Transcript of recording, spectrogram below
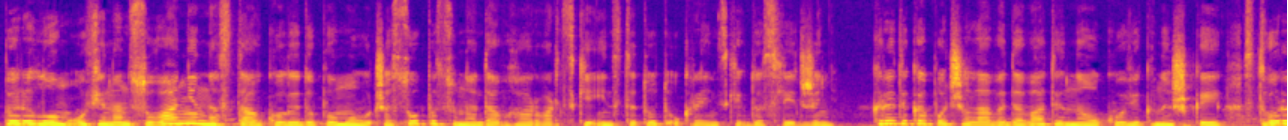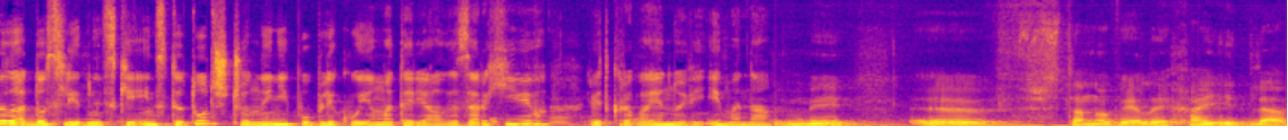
Перелом у фінансуванні настав, коли допомогу часопису надав Гарвардський інститут українських досліджень. Критика почала видавати наукові книжки, створила дослідницький інститут, що нині публікує матеріали з архівів, відкриває нові імена. Ми встановили, хай і для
